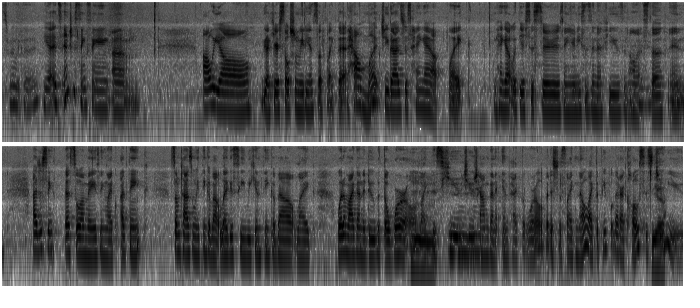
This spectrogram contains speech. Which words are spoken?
It's really good. Yeah, it's interesting seeing um, all of y'all, like your social media and stuff like that, how much you guys just hang out. Like, you hang out with your sisters and your nieces and nephews and all that mm-hmm. stuff. And I just think that's so amazing. Like, I think sometimes when we think about legacy, we can think about, like, what am I going to do with the world? Mm. Like, this huge, huge, mm. how I'm going to impact the world. But it's just like, no, like the people that are closest Yeah. to you.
